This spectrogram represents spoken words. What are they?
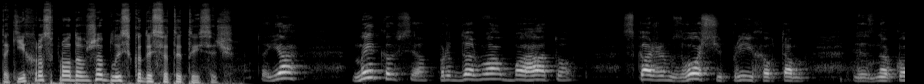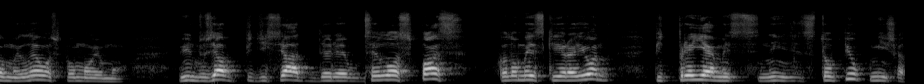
Таких розпродав вже близько 10 тисяч. То я микався, продавав багато. Скажем, з гощі приїхав там е, знайомий Леос, по-моєму. Він взяв 50 дерев. Село Спас, Коломийський район, підприємець Стовпюк Міша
